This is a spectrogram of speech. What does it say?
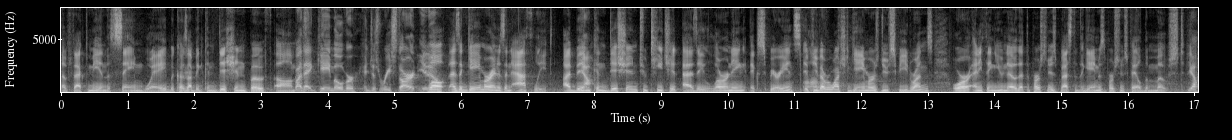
affect me in the same way because I've been conditioned both um, By that game over and just restart, you know? Well, as a gamer and as an athlete, I've been Yeah. conditioned to teach it as a learning experience. If Uh-huh. you've ever watched gamers do speed runs or anything, you know that the person who's best at the game is the person who's failed the most. Yeah.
